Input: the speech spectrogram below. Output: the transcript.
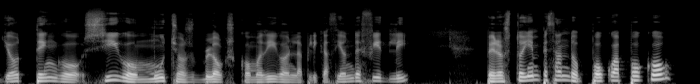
yo tengo, sigo muchos blogs, como digo, en la aplicación de Feedly, pero estoy empezando poco a poco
